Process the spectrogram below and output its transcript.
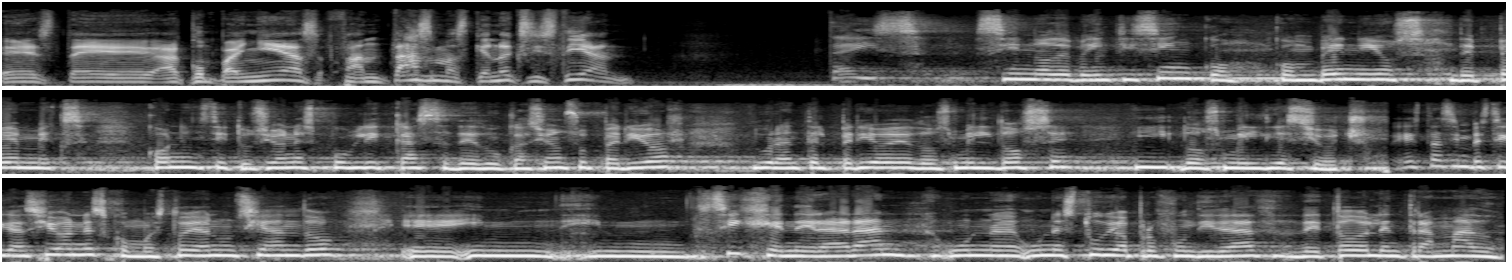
este, a compañías fantasmas que no existían. sino de 25 convenios de Pemex con instituciones públicas de educación superior durante el periodo de 2012 y 2018. Estas investigaciones, como estoy anunciando, eh, sí generarán un estudio a profundidad de todo el entramado.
